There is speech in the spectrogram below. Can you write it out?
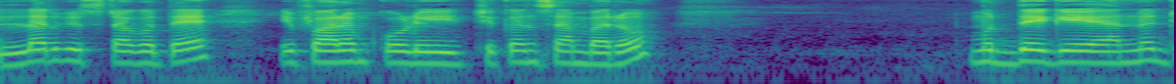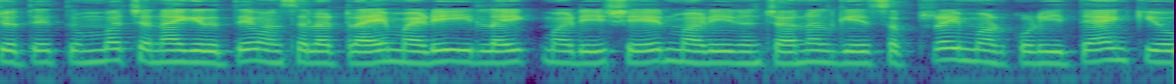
ಎಲ್ಲರಿಗೂ ಇಷ್ಟ ಆಗುತ್ತೆ ಈ ಫಾರಮ್ ಕೋಳಿ ಚಿಕನ್ ಸಾಂಬಾರು. ಮುದ್ದೆಗೆ, ಅನ್ನದ ಜೊತೆ ತುಂಬ ಚೆನ್ನಾಗಿರುತ್ತೆ. ಒಂದು ಸಲ ಟ್ರೈ ಮಾಡಿ, ಲೈಕ್ ಮಾಡಿ, ಶೇರ್ ಮಾಡಿ. ನನ್ನ ಚಾನಲ್ಗೆ ಸಬ್ಸ್ಕ್ರೈಬ್ ಮಾಡ್ಕೊಳ್ಳಿ. Thank you.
